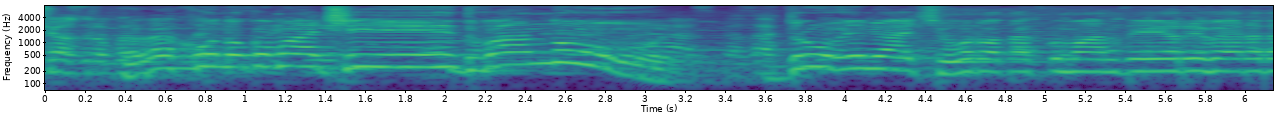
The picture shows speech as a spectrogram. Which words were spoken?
що зробив? Рахунок у матчі 2-0. Другий м'яч у воротах команди Ривера.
